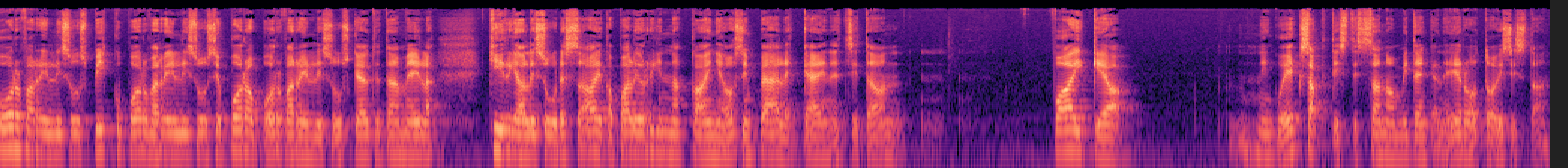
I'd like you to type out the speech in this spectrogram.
porvarillisuus, pikkuporvarillisuus ja poroporvarillisuus käytetään meillä kirjallisuudessa aika paljon rinnakkain ja osin päällekkäin, että sitä on vaikea niin kuin eksaktisti sanoa, miten ne eroavat toisistaan.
